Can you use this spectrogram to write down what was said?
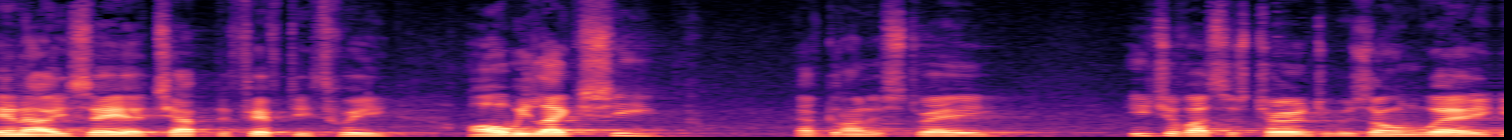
in Isaiah chapter 53. All we like sheep have gone astray. Each of us has turned to his own way,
